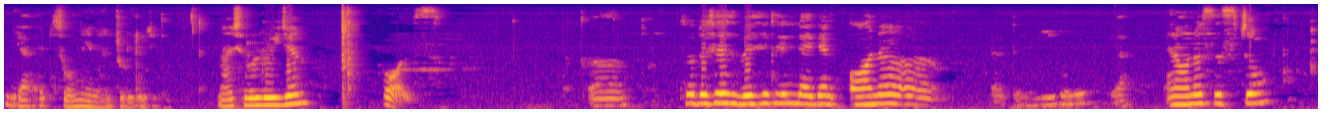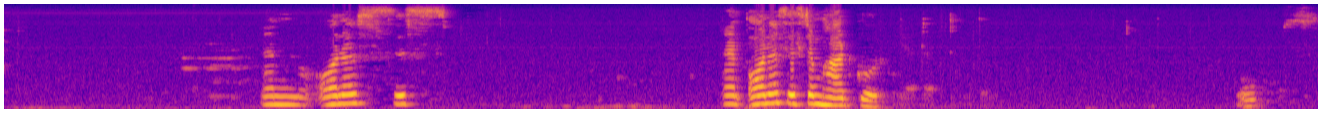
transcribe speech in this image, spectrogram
Yeah it's only natural regen. Natural regen false. Uh, so this is basically like an honor uh, yeah an honor system. An honor system an honor system hardcore yeah, oops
